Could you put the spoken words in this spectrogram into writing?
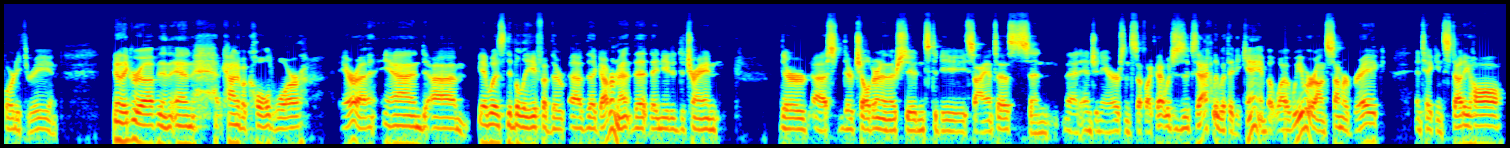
43 and you know they grew up in, in kind of a cold war era, and um, it was the belief of the of the government that they needed to train their uh, their children and their students to be scientists and, and engineers and stuff like that, which is exactly what they became. But while we were on summer break and taking study hall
